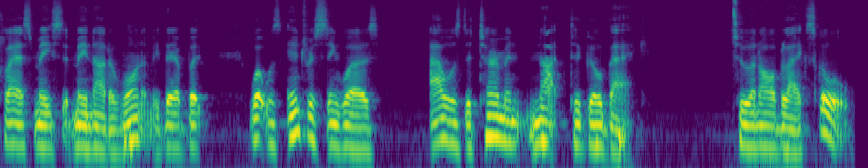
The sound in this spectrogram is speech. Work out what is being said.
classmates that may not have wanted me there. But what was interesting was I was determined not to go back to an all black school.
